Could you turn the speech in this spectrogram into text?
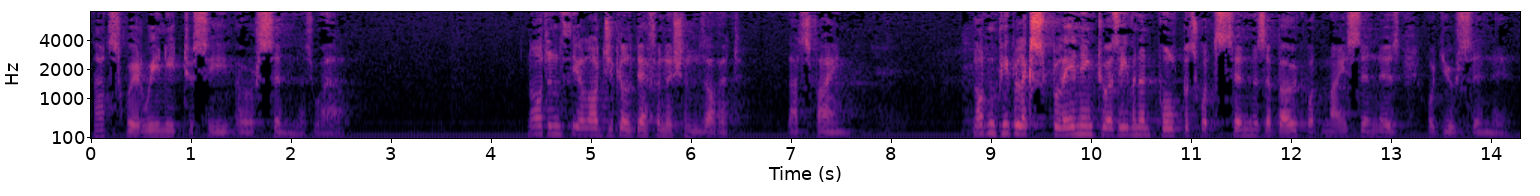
That's where we need to see our sin as well. Not in theological definitions of it, that's fine. Not in people explaining to us, even in pulpits, what sin is about, what my sin is, what your sin is.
